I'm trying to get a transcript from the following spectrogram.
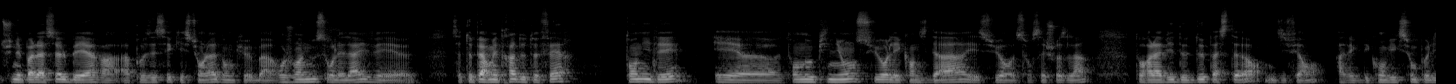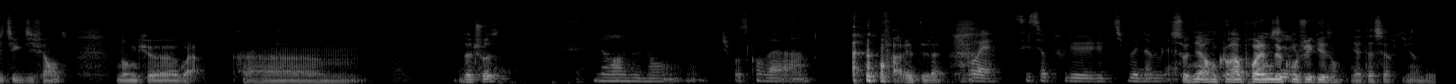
tu n'es pas la seule BR à, à poser ces questions-là, donc euh, bah, rejoins-nous sur les lives et euh, ça te permettra de te faire ton idée et ton opinion sur les candidats et sur, sur ces choses-là. Tu auras l'avis de deux pasteurs différents, avec des convictions politiques différentes. Donc voilà. Euh, D'autres choses? Non, non, non. Je pense qu'on va. On va arrêter là. Ouais, c'est surtout le, le petit bonhomme là. Sonia a encore un problème de conjugaison. Il y a ta sœur qui vient de.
